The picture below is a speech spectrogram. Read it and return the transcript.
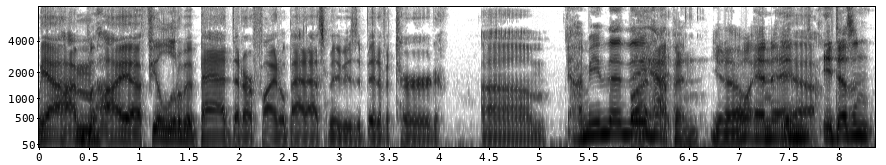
Yeah, I'm. I uh, feel a little bit bad that our final badass movie is a bit of a turd. Um, I mean, they, But they I- happen, you know, and and Yeah. it doesn't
